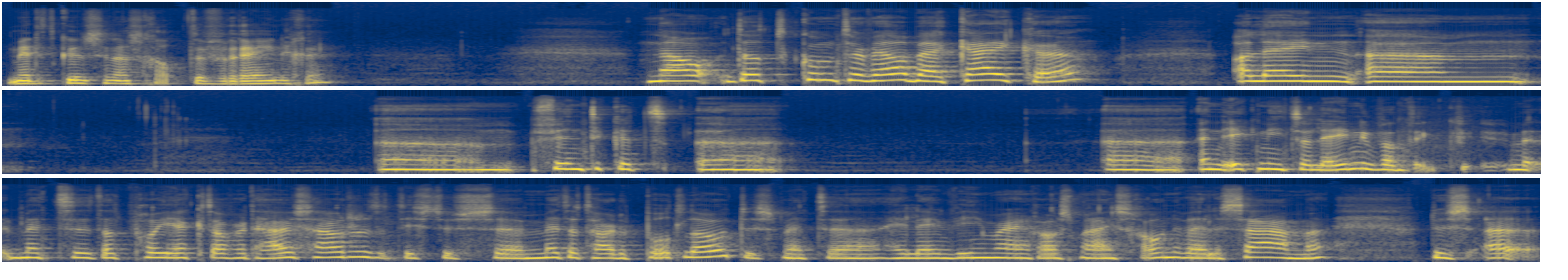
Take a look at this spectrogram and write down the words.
met het kunstenaarschap te verenigen? Nou, dat komt er wel bij kijken. Alleen um, um, vind ik het. Uh, en ik niet alleen, want ik, met, met dat project over het huishouden, dat is dus met het harde potlood, dus met Helene Wiemer en Roosmarijn Schonewelle samen. Dus het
